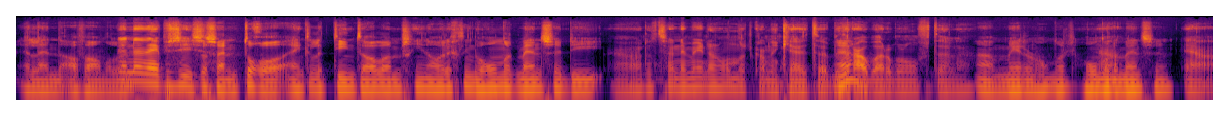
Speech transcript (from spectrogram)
eh, ellende afhandelen. Nee, nee, precies. Dat zijn toch wel enkele tientallen, misschien al richting de honderd mensen die. Ja, dat zijn er meer dan 100, kan ik je uit uh, betrouwbare bron vertellen. Oh, meer dan honderd, honderden Ja. mensen. Ja,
